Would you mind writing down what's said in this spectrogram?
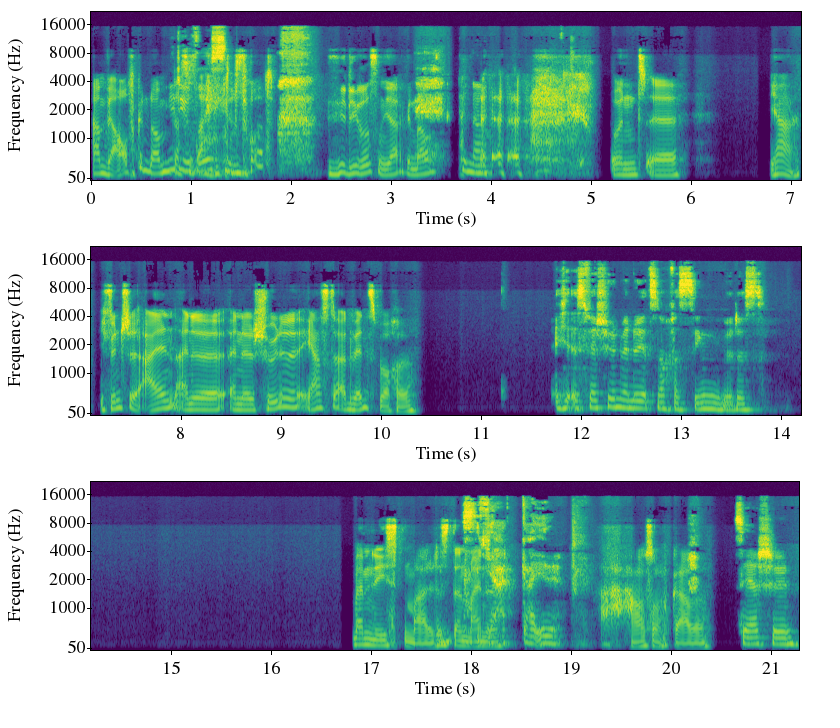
Haben wir aufgenommen? Das ist eigentlich das Wort. die Russen, ja, genau. Genau. Und äh, ja, ich wünsche allen eine, eine schöne erste Adventswoche. Ich, es wäre schön, wenn du jetzt noch was singen würdest. Beim nächsten Mal. Das ist dann meine ja, geil. Hausaufgabe. Sehr schön.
